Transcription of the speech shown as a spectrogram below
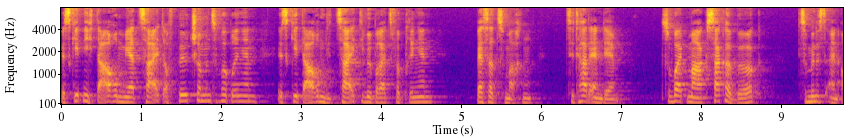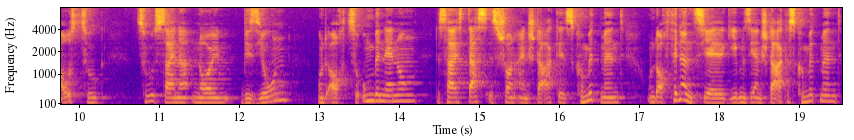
Es geht nicht darum, mehr Zeit auf Bildschirmen zu verbringen. Es geht darum, die Zeit, die wir bereits verbringen, besser zu machen. Zitat Ende. Soweit Mark Zuckerberg, zumindest ein Auszug zu seiner neuen Vision und auch zur Umbenennung. Das heißt, das ist schon ein starkes Commitment und auch finanziell geben sie ein starkes Commitment.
